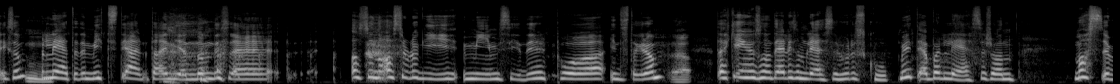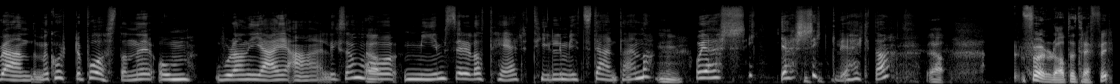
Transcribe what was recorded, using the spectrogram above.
liksom. Mm. Lete etter mitt stjernetegn gjennom disse Altså sånne astrologi-memesider på Instagram. Ja. Det er ikke engang sånn at jeg liksom leser horoskopet mitt. Jeg bare leser sånn masse randome, korte påstander om hvordan jeg er, liksom. Ja. Og memes relatert til mitt stjernetegn, da. Mm. Og jeg er, skik jeg er skikkelig hekta. ja. Føler du at det treffer?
